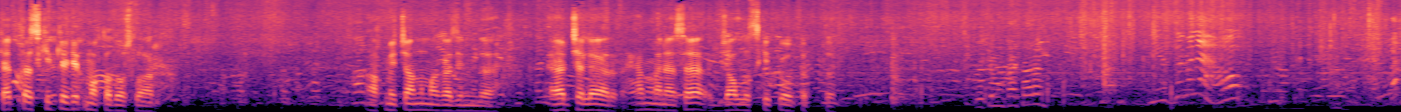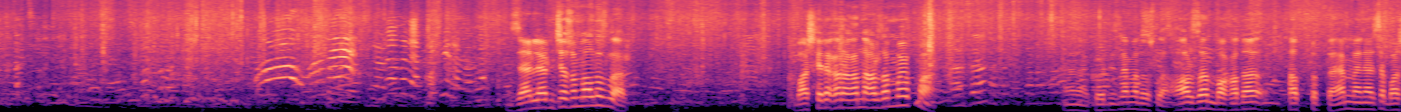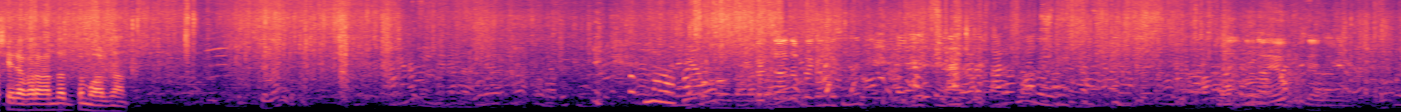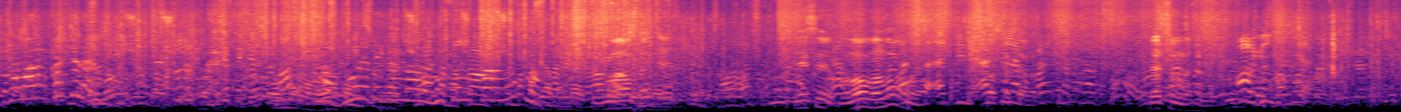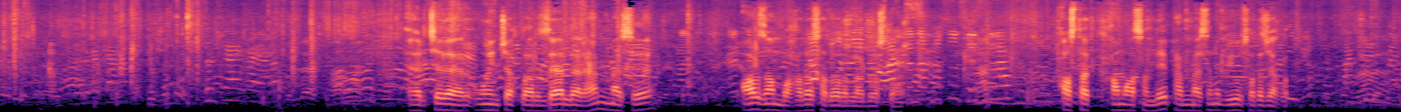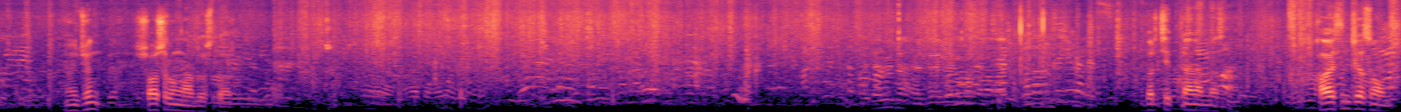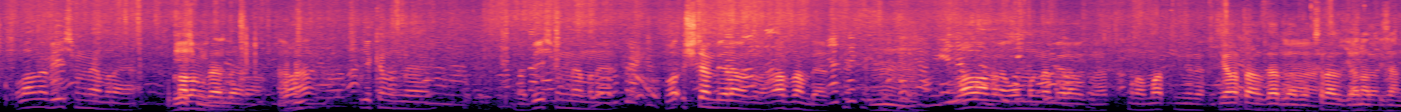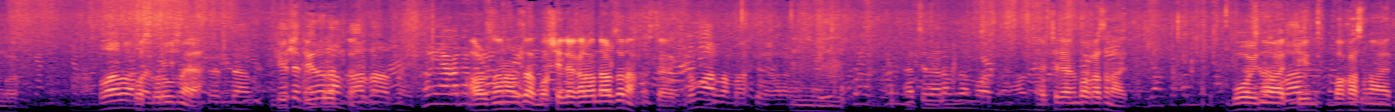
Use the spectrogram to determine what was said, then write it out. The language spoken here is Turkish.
Katta skidga ketmoqda do'stlar. Ahmetcanning magazinida erchalar, hamma narsa jallı skidga olib turibdi. Zərləri neçə so'mdan aldыңızlar? Başqa yerə qaraganda arzanmı yo'qmi? Arzan. Mana ko'rdingizlarmi do'stlar? Arzon bahada sotib turibdi. Hamma narsa boshqa yerga qaraganda juda arzon. Neyse, bunu manda mı? Resimle şimdi. Erçeler, o'yinchoqlar, zarlar hammasi arzon bahada sotadilar do'stlar. Qolmasin deb hammasini bu yil sotacaklar. Shuning uchun shoshilinglar do'stlar. Bir chetdan hammasini. Qaysincha so'm? Ularına 5 mingdan mana. Qalin zarlar. Aha. 2 mingdan. 5 mingdan mana. Va 3 dan beramiz mana, arzon berib. Valla mana 10 mingdan beramiz mana. Mana Martinere yanatan zarlar, chiral Yanat zarlar. desang bu. Bular var Beşten beramiz dörtten. arzon arzon. Arzon arzon, boshqa yerga qaraganda arzon ahvoslar. Nima arzon baxtga qarab. Erçelerimizden bor mana. arzon. Erçelerin bo'yni ayt keyin bahosin ayt.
